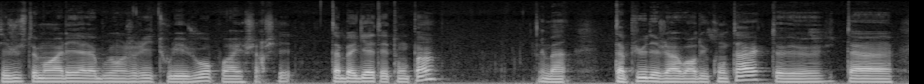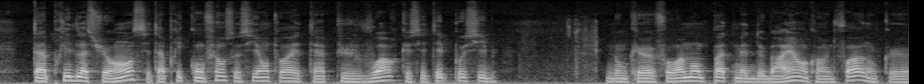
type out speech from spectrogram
es justement allé à la boulangerie tous les jours pour aller chercher ta baguette et ton pain, eh ben, tu as pu déjà avoir du contact, tu as tu as pris de l'assurance et tu as pris confiance aussi en toi et tu as pu voir que c'était possible. Donc, euh, faut vraiment pas te mettre de barrière, encore une fois. Donc, euh,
